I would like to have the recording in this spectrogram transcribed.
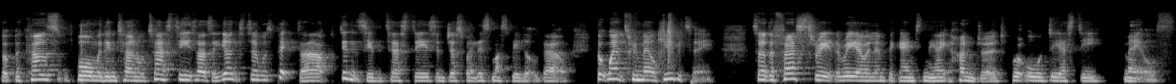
But because born with internal testes as a youngster, was picked up, didn't see the testes, and just went, this must be a little girl, but went through male puberty. So the first three at the Rio Olympic Games in the 800 were all DSD males.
